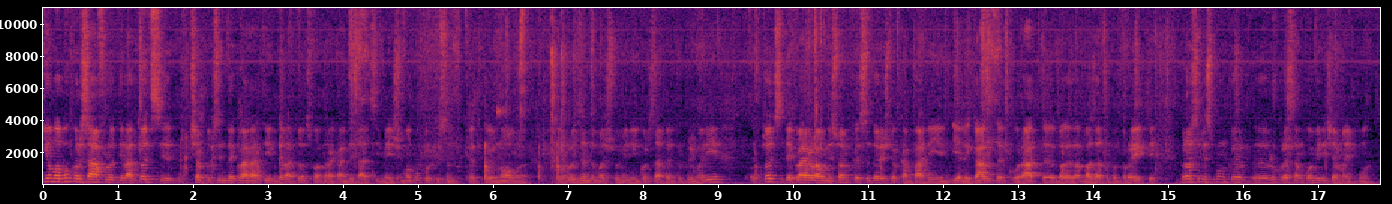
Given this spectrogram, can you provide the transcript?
Eu mă bucur să aflu de la toți, cel puțin declarativ, de la toți contracandidații mei și mă bucur că sunt, cred că, nouă, incluzându-mă și pe mine în cursa pentru primărie, toți declară la unison că se dorește o campanie elegantă, curată, bazată pe proiecte. Vreau să le spun că eh, lucrul ăsta îmi convine cel mai mult.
